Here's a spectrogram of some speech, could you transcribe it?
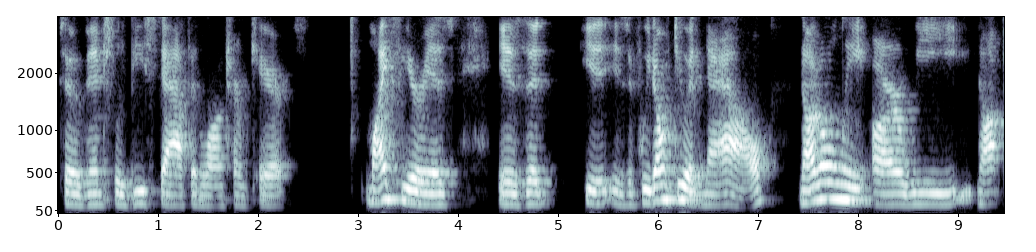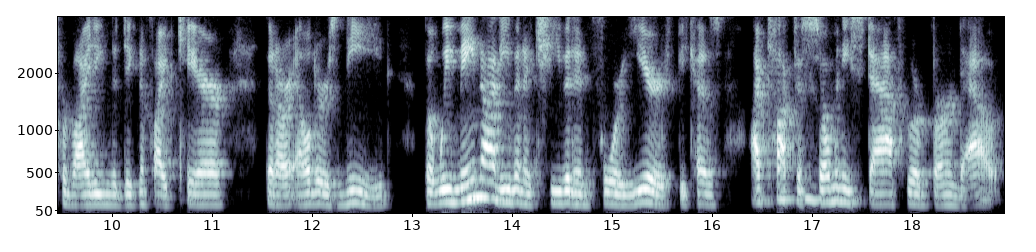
to eventually be staff in long term care. My fear is is that is if we don't do it now, not only are we not providing the dignified care that our elders need, but we may not even achieve it in four years because I've talked to so many staff who are burned out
